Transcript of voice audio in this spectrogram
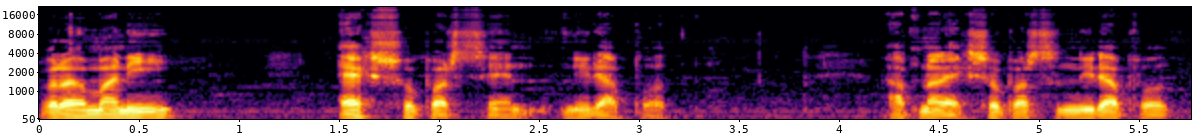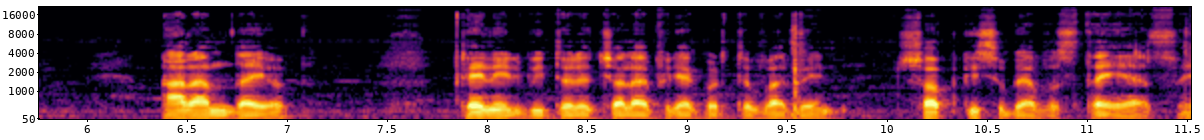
করা মানে একশো পারসেন্ট নিরাপদ। আপনার একশো পারসেন্ট নিরাপদ, আরামদায়ক, ট্রেনের ভিতরে চলাফেরা করতে পারবেন সব কিছু ব্যবস্থায় আছে।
